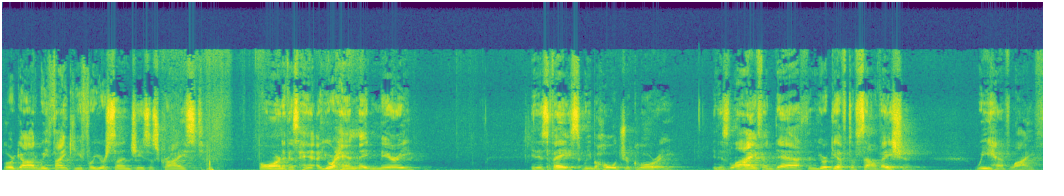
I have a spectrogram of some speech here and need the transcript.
Lord God, we thank you for your Son, Jesus Christ, born of his hand, uh, your handmaiden Mary. In his face, we behold your glory. In his life and death and your gift of salvation, we have life.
